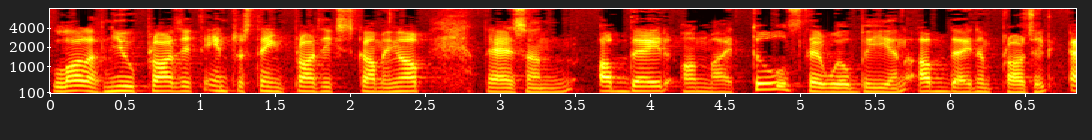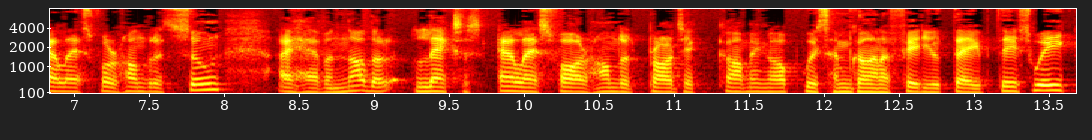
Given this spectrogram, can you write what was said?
lot of new projects, interesting projects coming up. There's an update on my tools. There will be an update on project LS400 soon. I have another Lexus LS400 project coming up, which I'm gonna videotape this week.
